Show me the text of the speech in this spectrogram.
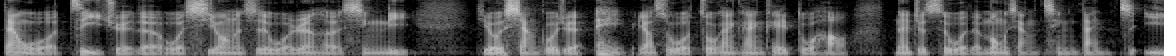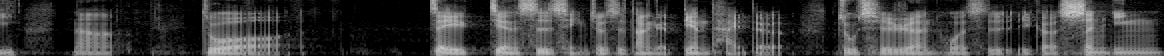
但我自己觉得，我希望的是，我任何心里有想过，觉得哎、要是我做看看可以多好，那就是我的梦想清单之一。那做这件事情，就是当一个电台的主持人，或是一个声音。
